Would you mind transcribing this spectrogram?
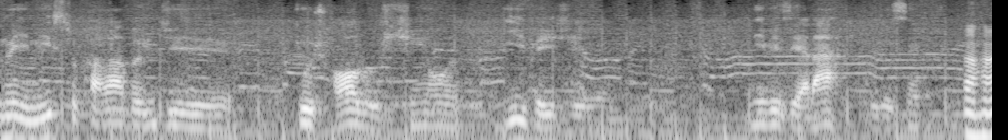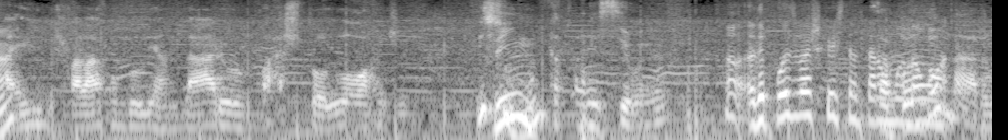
no início falavam de que os Hollows tinham níveis de. níveis hierárquicos, assim. Aham. Aí eles falavam do lendário Vastolord. Isso Sim. nunca apareceu, né? Não, Depois eu acho que eles tentaram mandar um. abandonaram.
